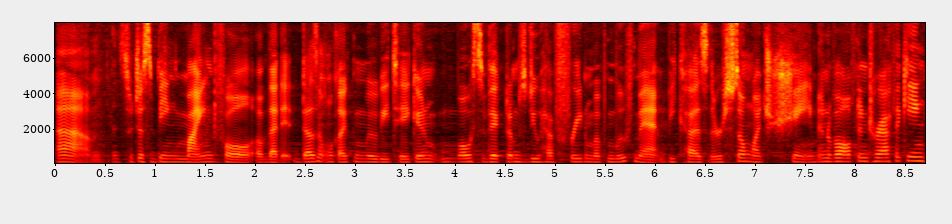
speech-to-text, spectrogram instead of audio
Um, and so just being mindful of that it doesn't look like the movie taken. Most victims do have freedom of movement because there's so much shame involved in trafficking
